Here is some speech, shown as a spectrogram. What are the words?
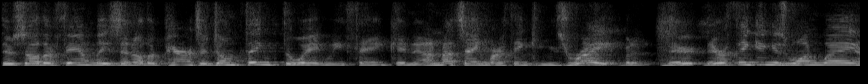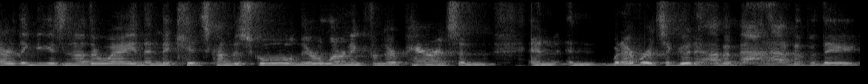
there's other families and other parents that don't think the way we think. And I'm not saying our thinking is right, but their their thinking is one way and our thinking is another way. And then the kids come to school and they're learning from their parents and and and whatever it's a good habit, bad habit, but they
